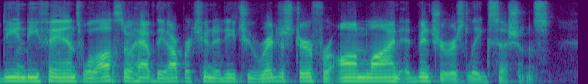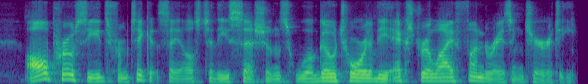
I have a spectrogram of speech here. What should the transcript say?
D&D fans will also have the opportunity to register for online Adventurers League sessions. All proceeds from ticket sales to these sessions will go toward the Extra Life fundraising charity,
